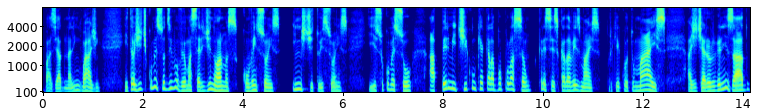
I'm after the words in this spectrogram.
baseado na linguagem. Então a gente começou a desenvolver uma série de normas, convenções, instituições e isso começou a permitir com que aquela população crescesse cada vez mais, porque quanto mais a gente era organizado,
